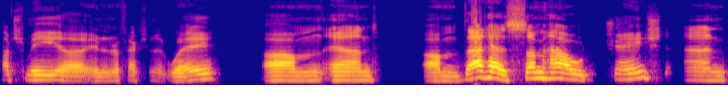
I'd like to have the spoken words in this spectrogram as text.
touch me uh, in an affectionate way. Um, and um, that has somehow changed and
